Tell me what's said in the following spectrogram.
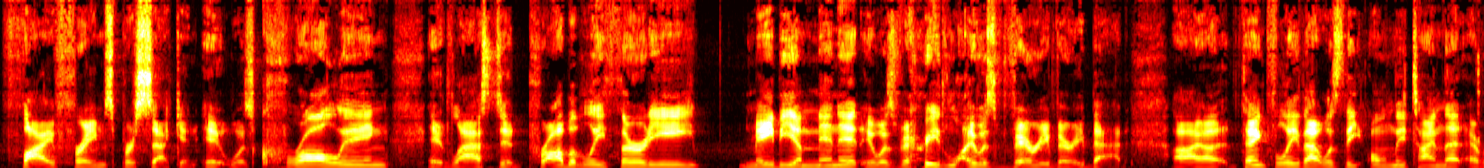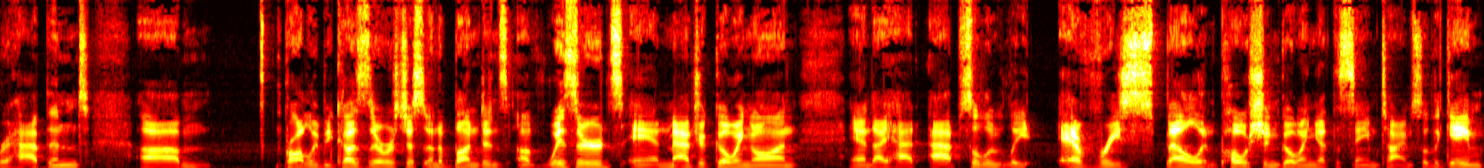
five frames per second. It was crawling. It lasted probably 30 maybe a minute it was very it was very very bad uh, thankfully that was the only time that ever happened um, probably because there was just an abundance of wizards and magic going on and i had absolutely every spell and potion going at the same time so the game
